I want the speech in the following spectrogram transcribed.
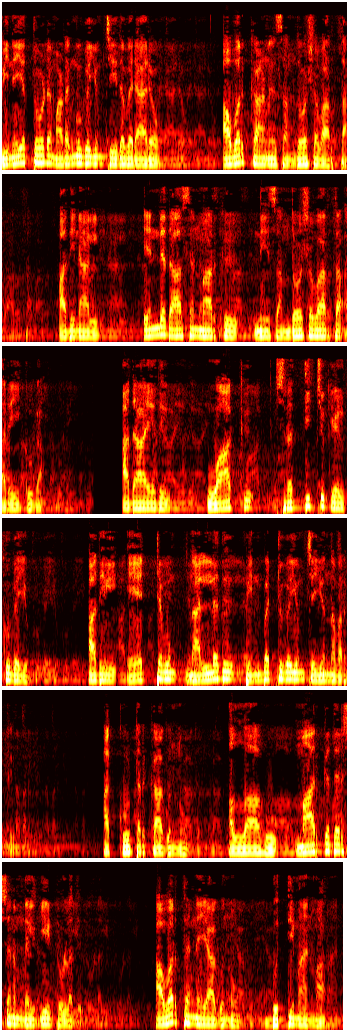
വിനയത്തോടെ മടങ്ങുകയും ചെയ്തവരാരോ അവർക്കാണ് സന്തോഷവാർത്ത അതിനാൽ എന്റെ ദാസന്മാർക്ക് നീ സന്തോഷവാർത്ത അറിയിക്കുക അതായത് വാക്ക് ശ്രദ്ധിച്ചു കേൾക്കുകയും അതിൽ ഏറ്റവും നല്ലത് പിൻപറ്റുകയും ചെയ്യുന്നവർക്ക്. അക്കൂട്ടർക്കാകുന്നു അള്ളാഹു മാർഗദർശനം നൽകിയിട്ടുള്ളത്. അവർ തന്നെയാകുന്നു ബുദ്ധിമാന്മാർ.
